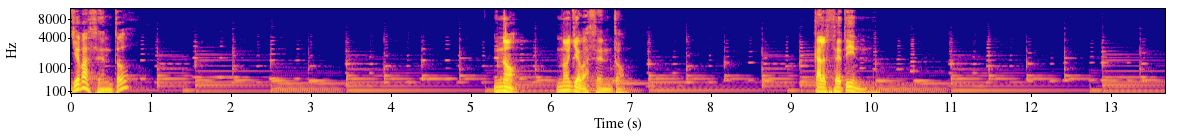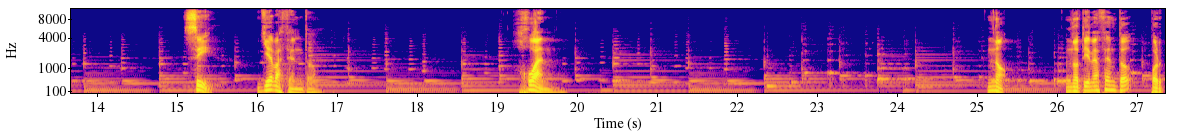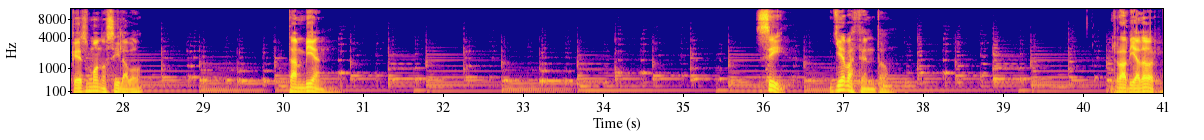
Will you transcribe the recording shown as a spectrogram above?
¿lleva acento? No, no lleva acento. Calcetín. Sí, lleva acento. Juan. No, no tiene acento porque es monosílabo. También. Sí, lleva acento. Radiador.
